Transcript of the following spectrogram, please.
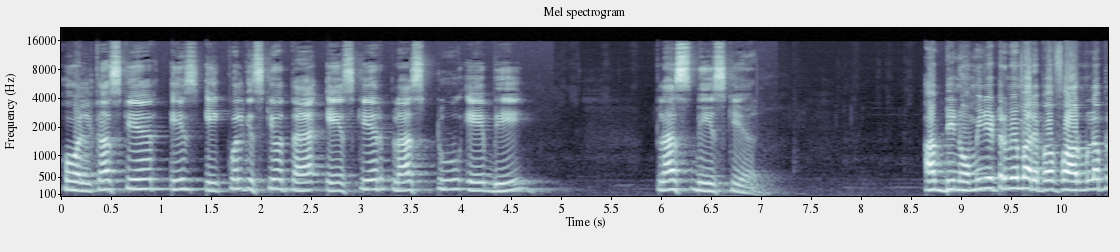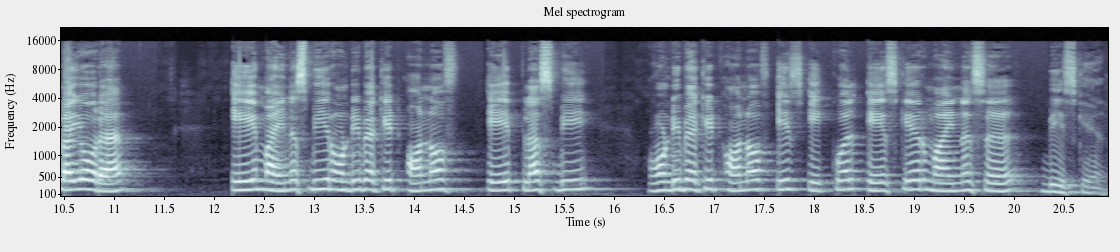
whole का स्केयर इज़ इक्वल किसके होता है? A square plus two A B plus B square अब डिनोमिनेटर में हमारे पास फार्मूला अप्लाई हो रहा है। A minus B roundy bracket on off A plus B roundy bracket on off is equal A square minus B square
